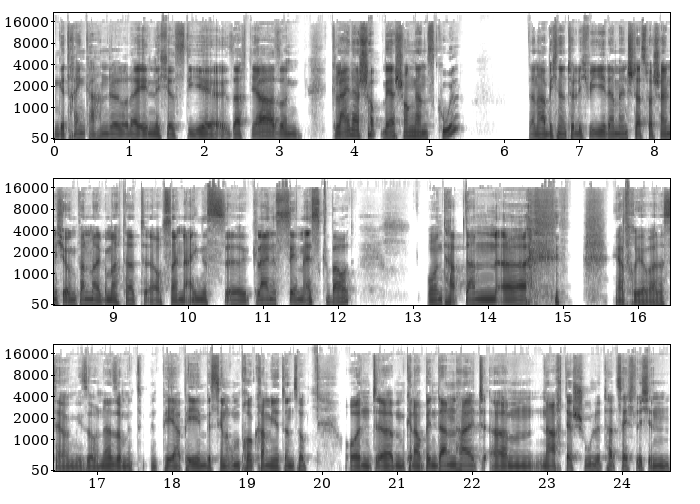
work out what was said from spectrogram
ein Getränkehandel oder ähnliches, die sagt, ja, so ein kleiner Shop wäre schon ganz cool. Dann habe ich natürlich, wie jeder Mensch das wahrscheinlich irgendwann mal gemacht hat, auch sein eigenes äh, kleines CMS gebaut und habe dann, äh, ja, früher war das ja irgendwie so, ne, so mit mit PHP ein bisschen rumprogrammiert und so. Und ähm, genau, bin dann halt ähm, nach der Schule tatsächlich in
